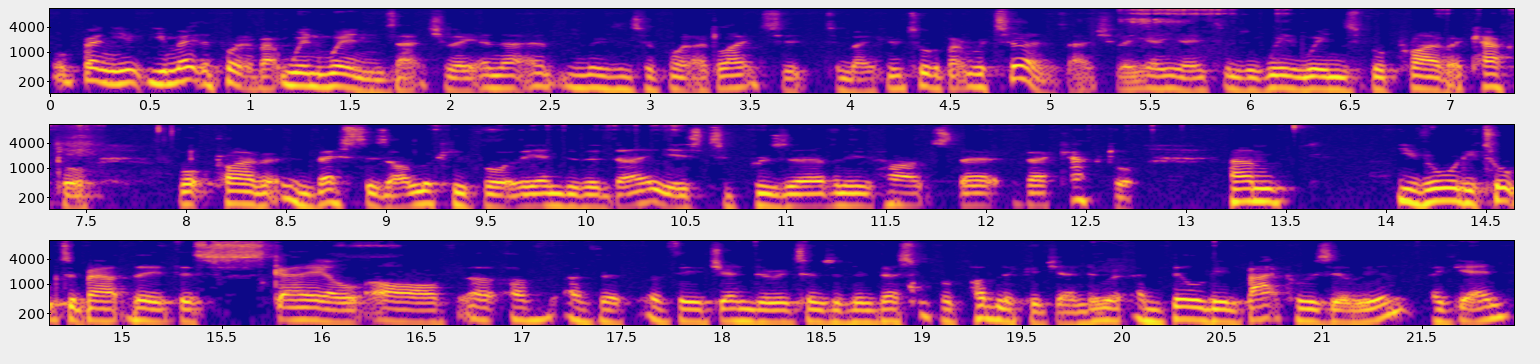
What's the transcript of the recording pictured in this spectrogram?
Well, Ben, you, you make the point about win-wins actually, and that moves into a point I'd like to, to make. And talk about returns actually, you know, in terms of win-wins for private capital. What private investors are looking for at the end of the day is to preserve and enhance their, their capital. Um, you've already talked about the, the scale of, of, of, the, of the agenda in terms of investment for public agenda and building back resilient, again,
